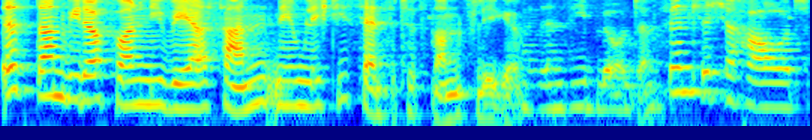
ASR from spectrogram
ist dann wieder von Nivea Sun, nämlich die Sensitive Sonnenpflege. Sensible und empfindliche Haut,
